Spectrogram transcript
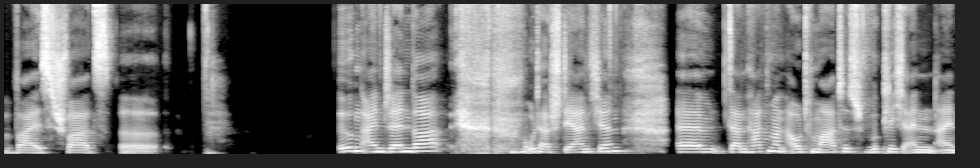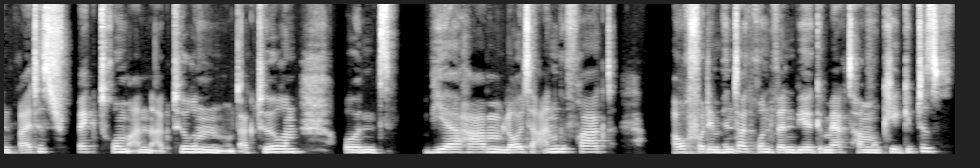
weiß, schwarz, äh, irgendein Gender oder Sternchen, ähm, dann hat man automatisch wirklich ein, ein breites Spektrum an Akteurinnen und Akteuren. Und wir haben Leute angefragt, auch vor dem Hintergrund, wenn wir gemerkt haben, okay, gibt es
